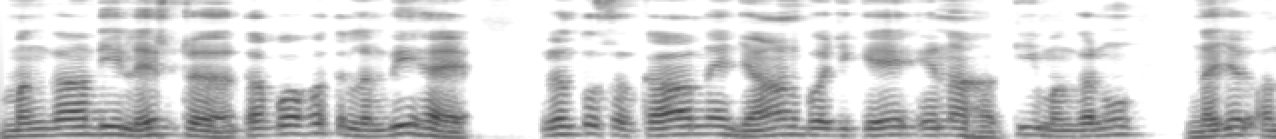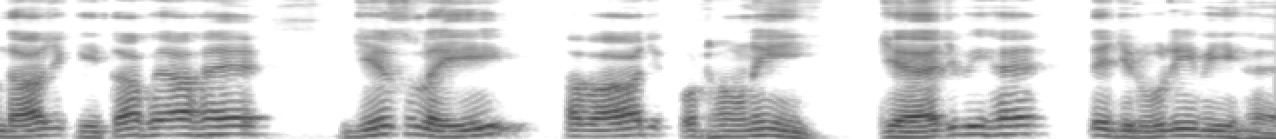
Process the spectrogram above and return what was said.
ਮੰਗਾਂ ਦੀ ਲਿਸਟ ਤਾਂ ਬਹੁਤ ਲੰਬੀ ਹੈ ਪਰੰਤੂ ਸਰਕਾਰ ਨੇ ਜਾਣਬੁੱਝ ਕੇ ਇਹਨਾਂ ਹੱਕੀ ਮੰਗਾਂ ਨੂੰ ਨਜ਼ਰ ਅੰਦਾਜ਼ ਕੀਤਾ ਹੋਇਆ ਹੈ, ਜਿਸ ਲਈ ਆਵਾਜ਼ ਉਠਾਉਣੀ ਜਾਇਜ਼ ਵੀ ਹੈ ਤੇ ਜ਼ਰੂਰੀ ਵੀ ਹੈ।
